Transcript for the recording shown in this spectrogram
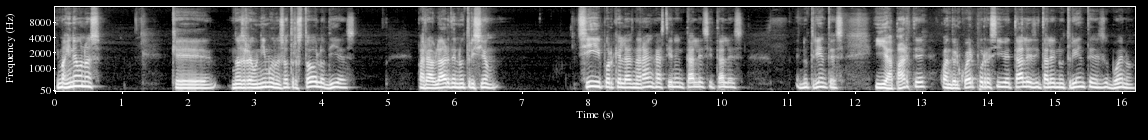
Imaginémonos que nos reunimos nosotros todos los días para hablar de nutrición. Sí, porque las naranjas tienen tales y tales nutrientes. Y aparte, cuando el cuerpo recibe tales y tales nutrientes, es bueno.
